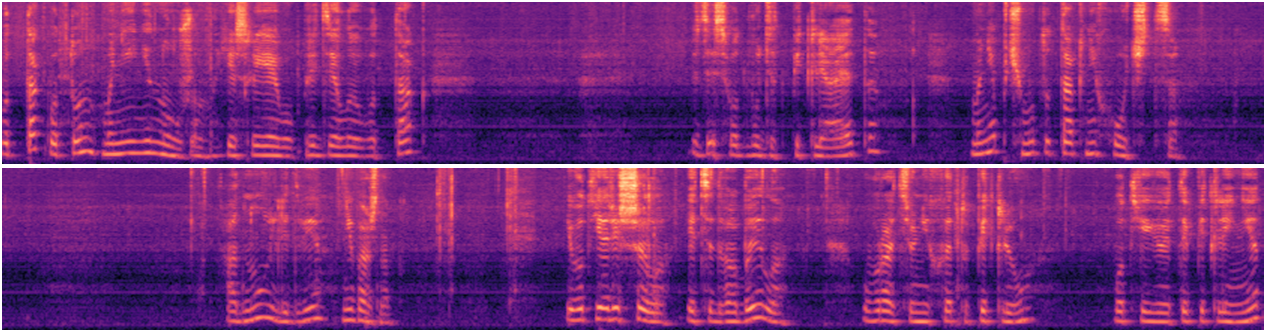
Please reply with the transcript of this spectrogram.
вот так вот он мне не нужен. Если я его приделаю вот так, Здесь вот будет петля эта. Мне почему-то так не хочется. Одну или две, неважно. И вот я решила эти два бейла убрать у них эту петлю. Вот ее этой петли нет.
